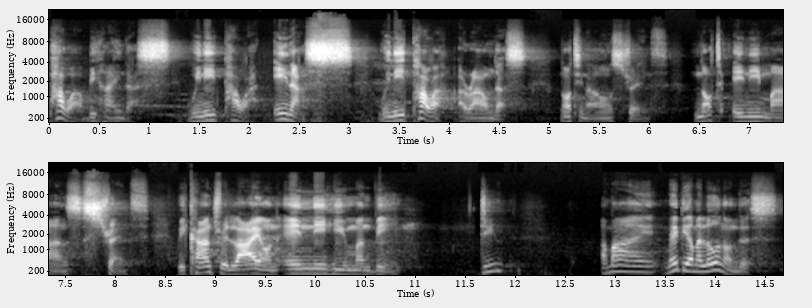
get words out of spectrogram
power behind us, we need power in us we need power around us, not in our own strength, not any man's strength. We can't rely on any human being. Do you, am I, maybe I'm alone on this.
